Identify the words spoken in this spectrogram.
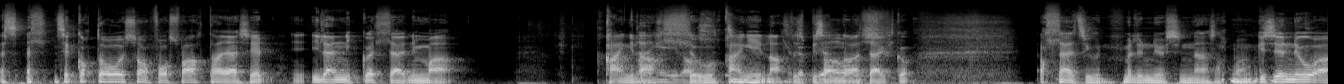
ас саккорторуссуар форсваартариаасаат илаанникку аллаа нимма qaangilaarsuu qaangilaarsус pisarnera taakku арлаатигун малунниуссиннаасарпаа кисианнуа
